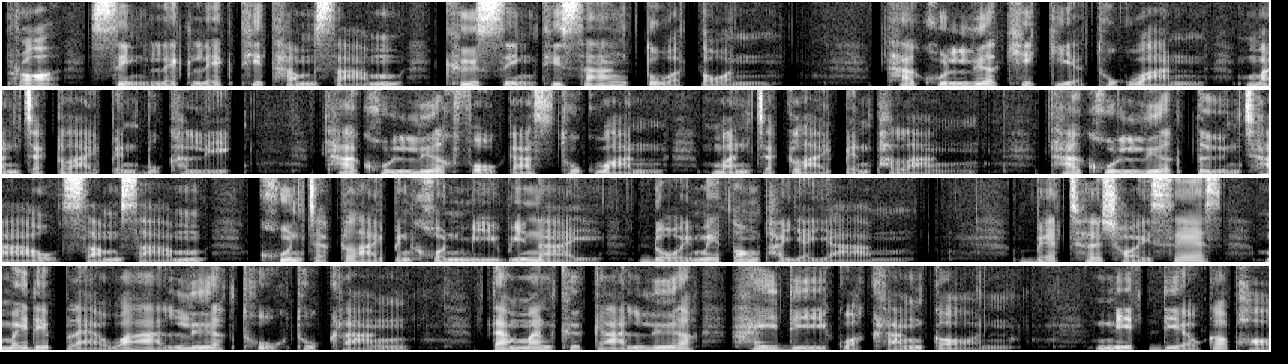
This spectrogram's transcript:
เพราะสิ่งเล็กๆ ที่ทำซ้ำคือสิ่งที่สร้างตัวตน ถ้าคุณเลือกขี้เกียจทุกวัน มันจะกลายเป็นบุคลิก ถ้าคุณเลือกโฟกัสทุกวัน มันจะกลายเป็นพลัง ถ้าคุณเลือกตื่นเช้า ซ้ำๆ คุณจะกลายเป็นคนมีวินัย โดยไม่ต้องพยายาม Better choices ไม่ได้แปลว่าเลือกถูกทุกครั้ง แต่มันคือการเลือกให้ดีกว่าครั้งก่อน นิดเดียวก็พอ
